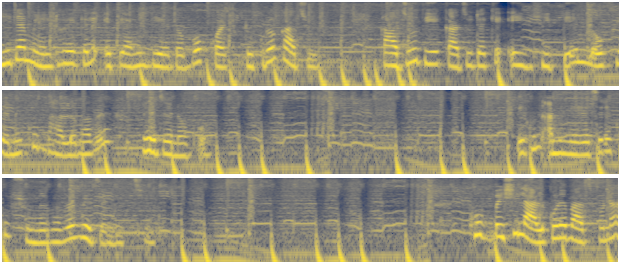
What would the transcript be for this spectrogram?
ঘিটা মেল্ট হয়ে গেলে এতে আমি দিয়ে দেবো কয়েক টুকরো কাজু। কাজু দিয়ে কাজুটাকে এই ঘিতে লো ফ্লেমে খুব ভালোভাবে ভেজে নেব। দেখুন, আমি নেড়ে চেড়ে খুব সুন্দরভাবে ভেজে নিচ্ছি। খুব বেশি লাল করে বাজবো না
